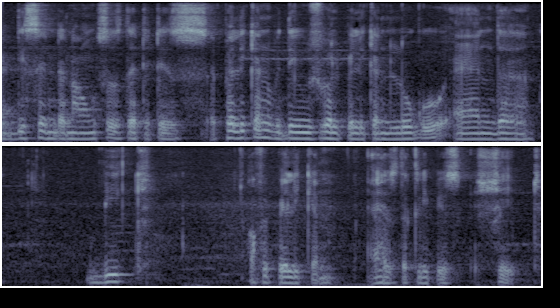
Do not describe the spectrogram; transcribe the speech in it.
at this end announces that it is a pelikan with the usual pelikan logo and the beak of a pelican as the clip is shaped.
